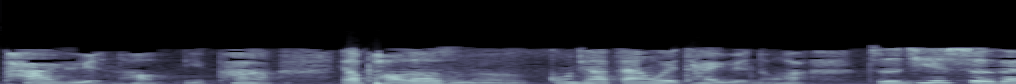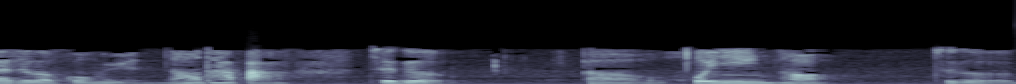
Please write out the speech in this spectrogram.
怕远哈，你怕要跑到什么公家单位太远的话，直接设在这个公园，然后他把这个呃婚姻哈这个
